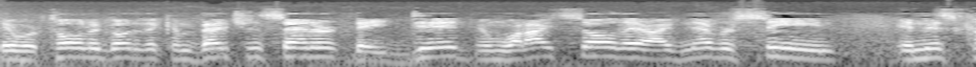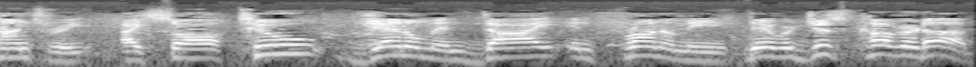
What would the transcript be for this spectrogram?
They were told to go to the convention center. They did. And what I saw there, I've never seen in this country. I saw two gentlemen die in front of me. They were just covered up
